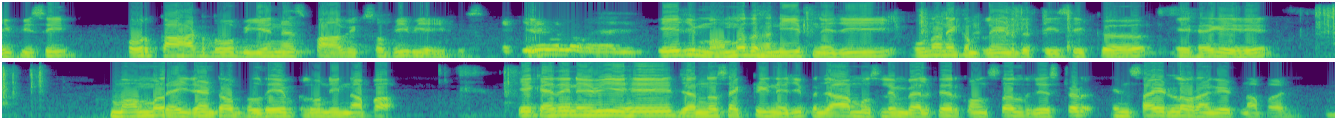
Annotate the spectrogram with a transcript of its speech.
ਆਈਪੀਸੀ ਔਰ 61 2 ਬੀਐਨਐਸ ਭਾਵ 120 ਵੀ ਆਈਪੀਸੀ ਇਹ ਕਿਹਦੇ ਵੱਲੋਂ ਹੋਇਆ ਜੀ? ਇਹ ਜੀ ਮੁਹੰਮਦ ਹਨੀਫ ਨੇ ਜੀ ਉਹਨਾਂ ਨੇ ਕੰਪਲੇਂਟ ਦਿੱਤੀ ਸੀ ਇੱਕ ਇਹ ਹੈਗੇ Muhammad resident of Baldev colony Nabha. ਇਹ ਕਹਿੰਦੇ ਨੇ ਵੀ ਇਹ ਜਨਰਲ ਸੈਕਟਰੀ ਨੇ ਜੀ Punjab Muslim welfare council registered inside gate Nabha ਜੀ।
